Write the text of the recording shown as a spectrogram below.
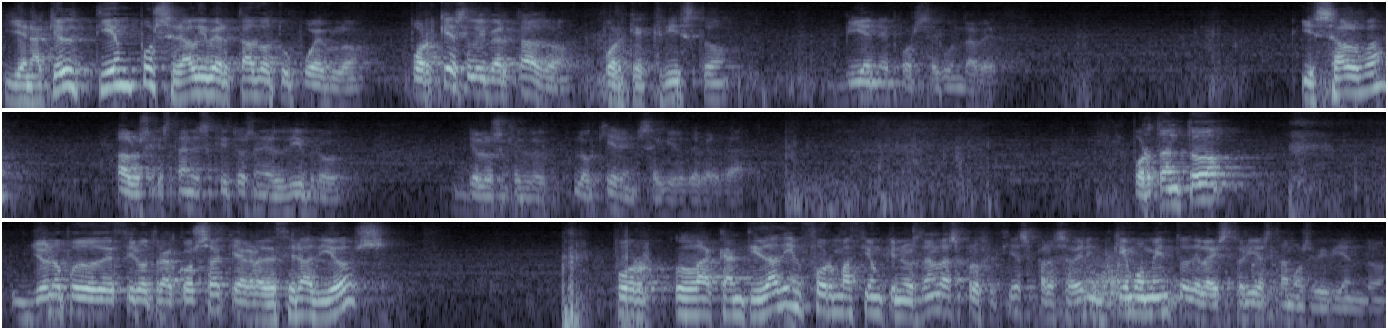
Y en aquel tiempo será libertado tu pueblo. ¿Por qué es libertado? Porque Cristo viene por segunda vez y salva a los que están escritos en el libro de los que lo, quieren seguir de verdad. Por tanto, yo no puedo decir otra cosa que agradecer a Dios por la cantidad de información que nos dan las profecías para saber en qué momento de la historia estamos viviendo.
